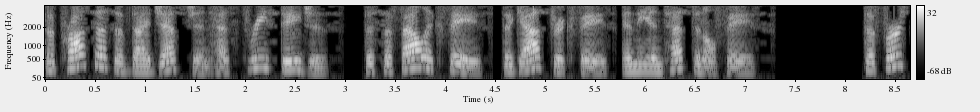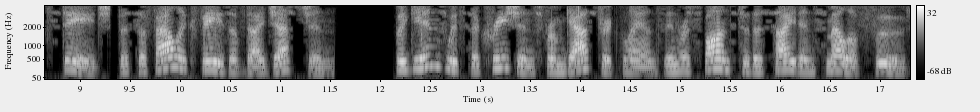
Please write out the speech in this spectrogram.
The process of digestion has three stages, the cephalic phase, the gastric phase, and the intestinal phase. The first stage, the cephalic phase of digestion, begins with secretions from gastric glands in response to the sight and smell of food.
